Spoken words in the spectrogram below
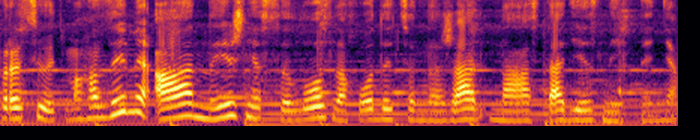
працюють магазини, а нижнє село знаходиться, на жаль, на стадії зникнення.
